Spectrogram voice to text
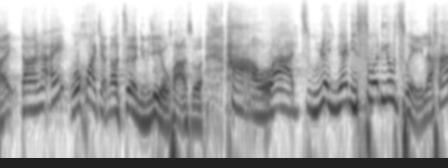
哎，当然了，哎，我话讲到这，你们就有话说。好啊，主任，原来你说溜嘴了哈。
